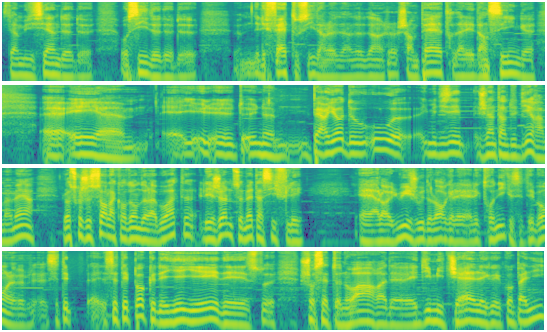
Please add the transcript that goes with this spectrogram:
C'était un musicien de, de- aussi de, de, de- euh, les fêtes aussi dans le, dans, dans le champêtre, dans les dancings. Euh, et euh, et une, période où, où, euh, il me disait, je l'ai entendu dire à ma mère, lorsque je sors l'accordéon de la boîte, les jeunes se mettent à siffler. Et alors lui, il jouait de l'orgue éle- électronique, et c'était bon. C'était cette époque des yéyés, des chaussettes noires, de Eddie Mitchell et, compagnie,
